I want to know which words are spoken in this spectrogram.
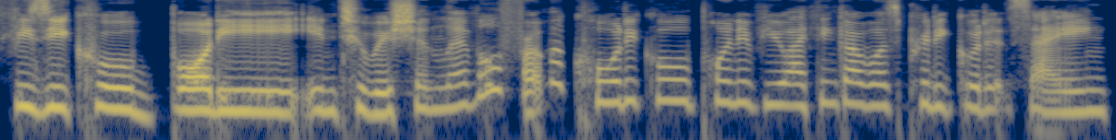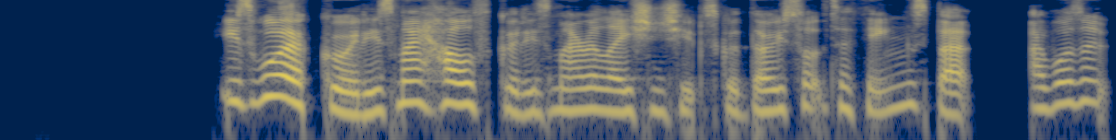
physical body intuition level, from a cortical point of view, I think I was pretty good at saying, is work good? Is my health good? Is my relationships good? Those sorts of things. But I wasn't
